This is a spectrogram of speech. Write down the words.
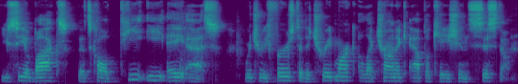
you see a box that's called TEAS, which refers to the Trademark Electronic Application System.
